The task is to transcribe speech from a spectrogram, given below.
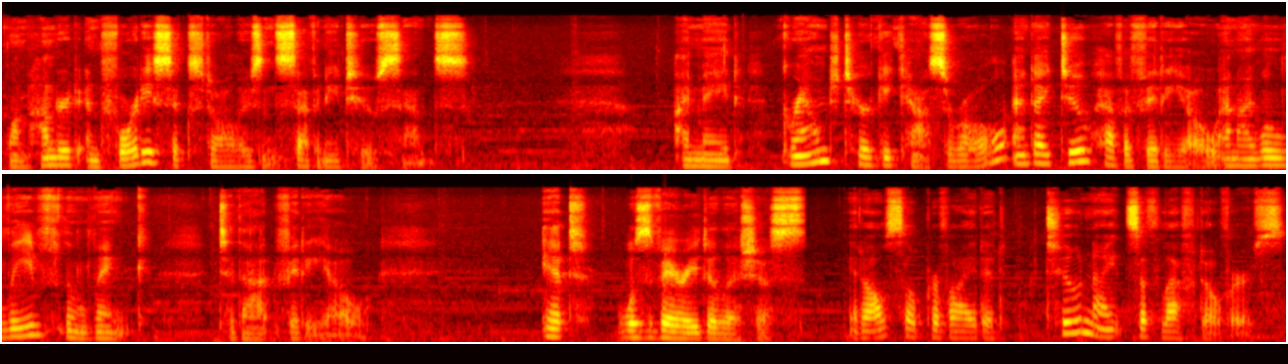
$146.72. I made ground turkey casserole, and I do have a video, and I will leave the link to that video. It was very delicious. It also provided two nights of leftovers.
